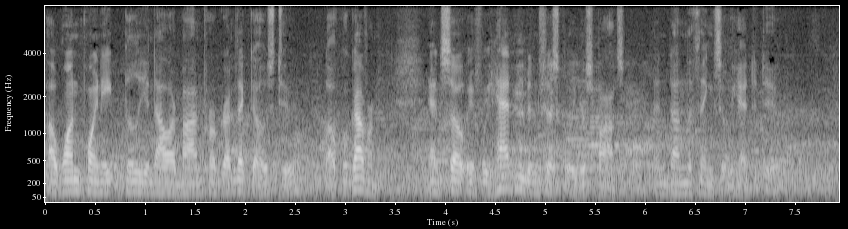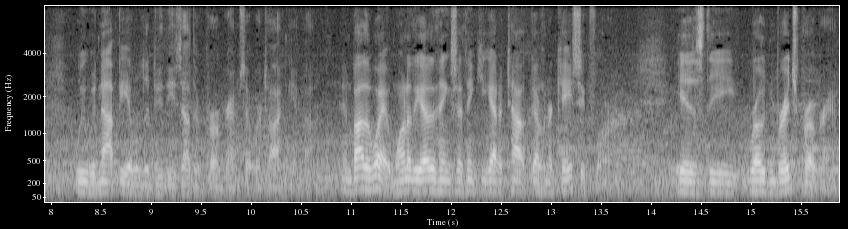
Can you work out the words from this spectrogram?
a $1.8 billion bond program that goes to local government. And so if we hadn't been fiscally responsible and done the things that we had to do, we would not be able to do these other programs that we're talking about. And by the way, one of the other things I think you got to tout Governor Kasich for is the road and bridge program,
